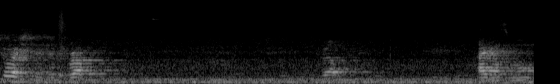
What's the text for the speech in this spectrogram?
source is abrupt. Abrupt. I don't move.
